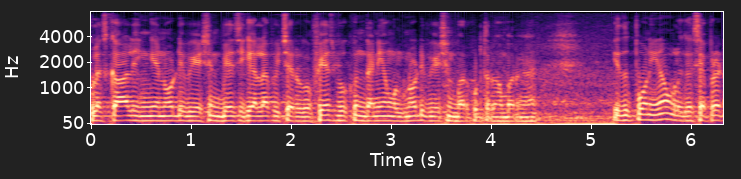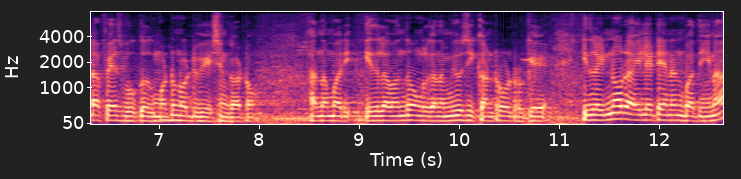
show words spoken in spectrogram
ப்ளஸ் காலிங்கு நோட்டிஃபிகேஷன் பேசிக்காக எல்லா ஃபீச்சர் இருக்கும். ஃபேஸ்புக்குன்னு தனியாக உங்களுக்கு நோட்டிஃபிகேஷன் பார் கொடுத்துருக்காங்க பாருங்கள் இது போனீங்கன்னா உங்களுக்கு செப்பரேட்டாக ஃபேஸ்புக்கு மட்டும் நோட்டிஃபிகேஷன் காட்டும். அந்த மாதிரி. இதில் வந்து உங்களுக்கு அந்த மியூசிக் கண்ட்ரோல் இருக்குது இதில் இன்னொரு ஹைலைட் என்னென்னு பார்த்தீங்கன்னா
